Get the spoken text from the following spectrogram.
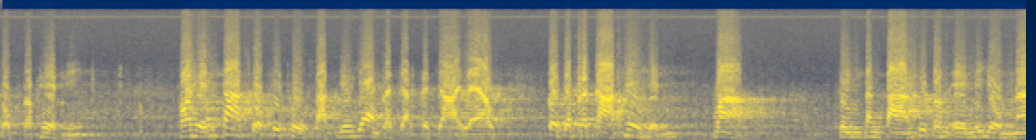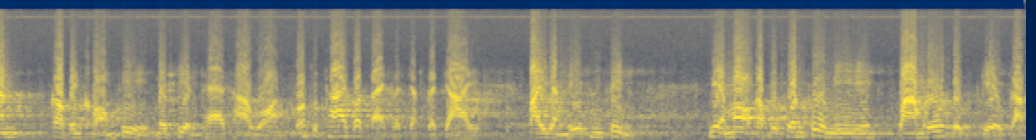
ศพประเภทนี้ พอเห็นซากศพที่ถูกสัตว์ยื้อแย่งกระจัดกระจายแล้ว ก็จะประกาศให้เห็นว่าสิ่งต่างๆ ที่ตนเองนิยมนั้น ก็เป็นของที่ไม่เที่ยงแท้ถาวรผลสุดท้ายก็แตกกระจัดกระจาย ไปอย่างนี้ทั้งสิ้น เนี่ยเหมาะกับบุคคลผู้มีความรู้สึกเกี่ยวกับ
